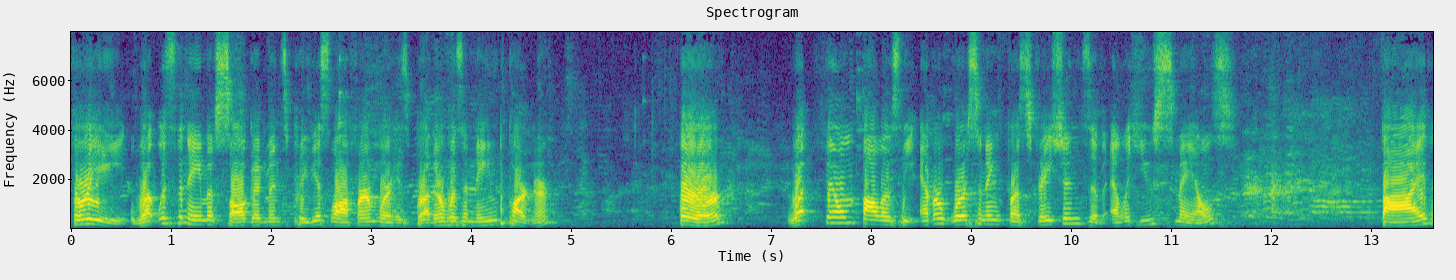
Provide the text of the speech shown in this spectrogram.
Three. What was the name of Saul Goodman's previous law firm where his brother was a named partner? Four. What film follows the ever worsening frustrations of Elihu Smails? Five,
